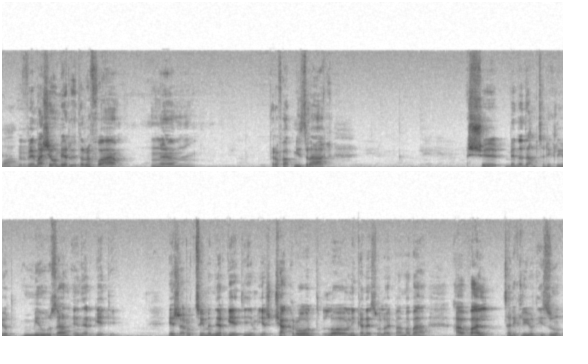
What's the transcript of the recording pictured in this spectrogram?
וואו. ומה שאומרת רפואה, אה, רפואת מזרח, שבן אדם צריך להיות מאוזן אנרגטי. יש ערוצים אנרגטיים, יש צ'קרות, לא ניכנס אולי פעם הבאה, אבל צריך להיות איזון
